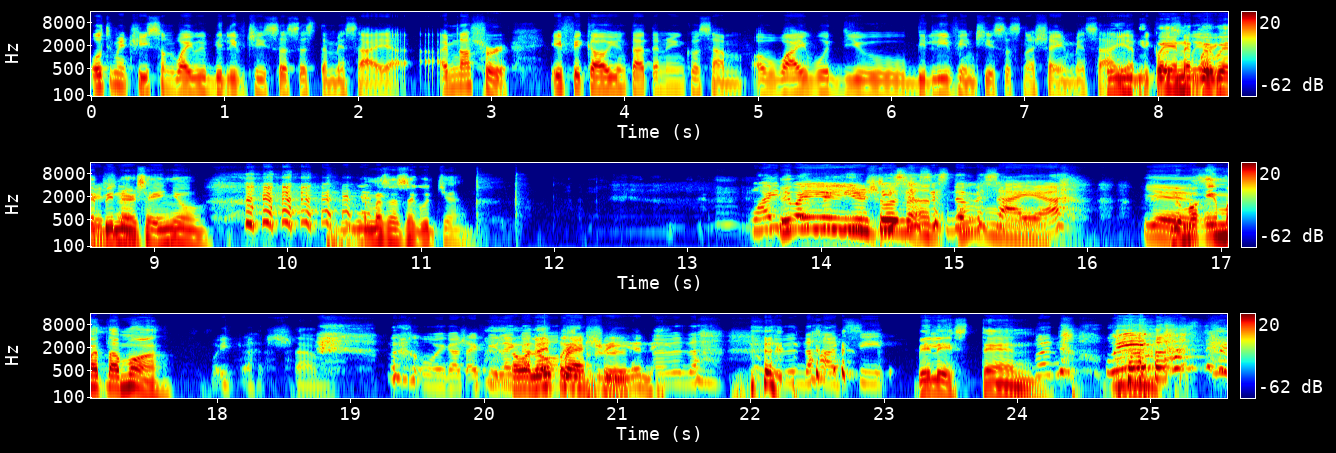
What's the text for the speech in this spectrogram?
ultimate reason why we believe Jesus as the Messiah. I'm not sure if ikaw yung tatanungin ko, Sam, uh, why would you believe in Jesus na siya yung Messiah? Kung hindi pa yan nagwe-webinar sa inyo. hindi niya masasagot yan. Why do I believe Jesus na- is the. Messiah? Yes. Lumaki mata mo ah. Oh my gosh. Sam. Oh my gosh, I feel like Nawala I'm, yung pressure. pressure. Eh. I'm, in the, I'm in the hot seat. Bilis, 10. But wait, Pastor,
